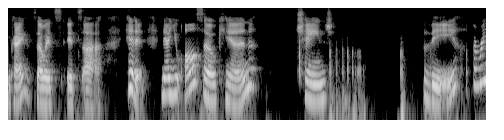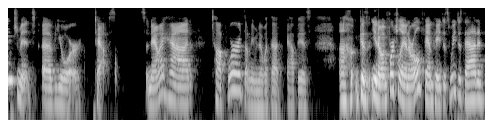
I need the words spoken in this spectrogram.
Okay, so it's it's uh, hidden. Now you also can change the arrangement of your tabs. So now I had top words. I don't even know what that app is. Because, um, you know, unfortunately on our old fan pages, we just added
